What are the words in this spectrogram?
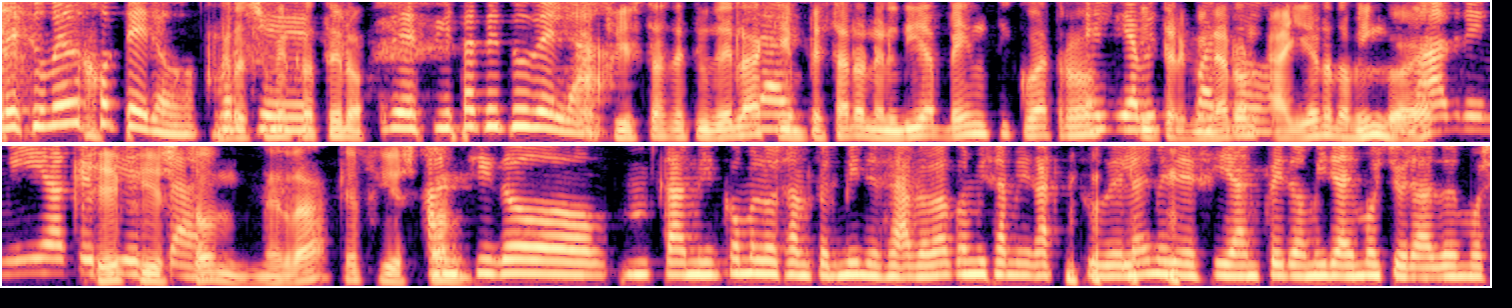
Resumen jotero. Resumen jotero. De fiestas de Tudela. Fiestas de Tudela Las- que empezaron el día 24 El día y terminaron 24. ayer domingo, ¿eh? Madre mía, qué, Qué fiestas. fiestón, ¿verdad? Qué fiestón. Han sido mm, también como los Sanfermines. Hablaba con mis amigas de Tudela y me decían, pero mira, hemos llorado, hemos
